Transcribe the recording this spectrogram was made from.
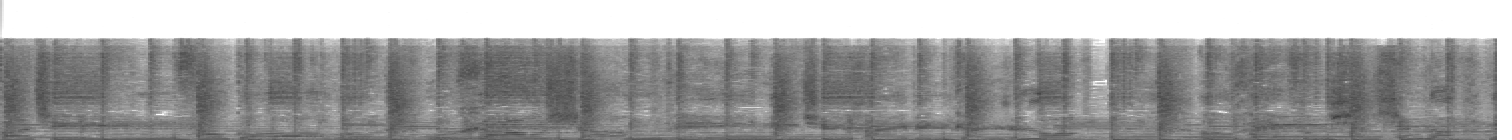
发轻拂过我。我好想陪你去海边看日落，哦，海风咸咸的，你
